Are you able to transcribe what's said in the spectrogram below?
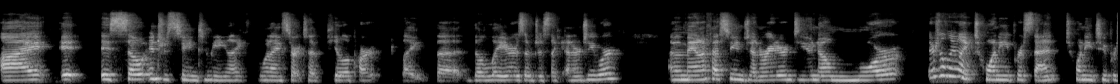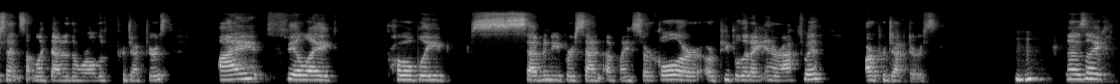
i it is so interesting to me like when i start to peel apart like the the layers of just like energy work. I'm a manifesting generator. Do you know more? There's only like 20% 22% something like that in the world of projectors. I feel like probably 70% of my circle or, or people that I interact with are projectors. Mm-hmm. And I was like,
